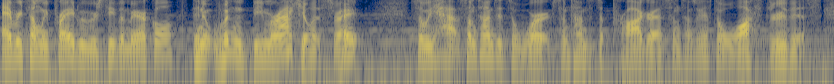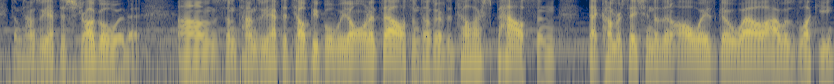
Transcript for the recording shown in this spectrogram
every time we prayed we receive a miracle, then it wouldn't be miraculous, right? So we have sometimes it's a work, sometimes it's a progress, sometimes we have to walk through this, sometimes we have to struggle with it. Um, sometimes we have to tell people we don't want to tell. Sometimes we have to tell our spouse, and that conversation doesn't always go well. I was lucky,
